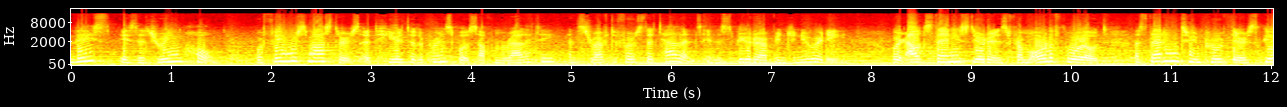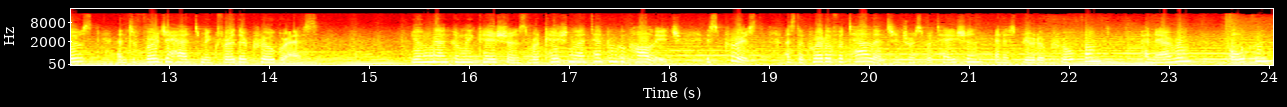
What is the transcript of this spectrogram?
This is a dream home where famous masters adhere to the principles of morality and strive to foster talents in the spirit of ingenuity, where outstanding students from all of the world are studying to improve their skills and to forge ahead to make further progress. Yunnan Communications Vocational and Technical College is praised as the cradle for talents in transportation and has built a profound, pioneering, open,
